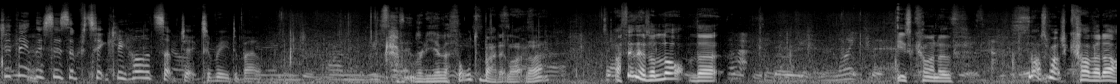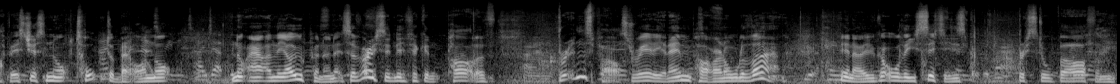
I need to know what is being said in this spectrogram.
Do you think this is a particularly hard subject to read about? I haven't really ever thought about it like that. I think there's a lot that is kind of not so much covered up, it's just not talked about or not not out in the open and it's a very significant part of Britain's past really, an empire and all of that. You know, you've got all these cities, Bristol, Bath and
